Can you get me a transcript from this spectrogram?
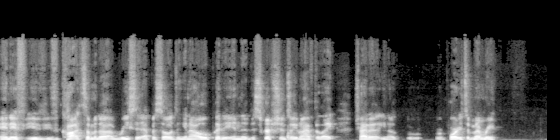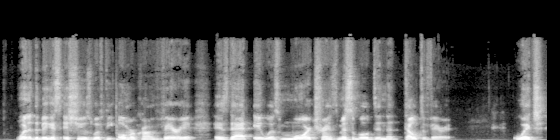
And if, if you've caught some of the recent episodes, again, I will put it in the description so you don't have to like try to, you know, report it to memory. One of the biggest issues with the Omicron variant is that it was more transmissible than the Delta variant, which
